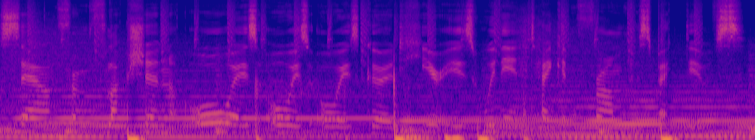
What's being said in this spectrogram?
Beautiful sound from Fluxion. Always, always, always good. Here is Within, taken from Perspectives.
